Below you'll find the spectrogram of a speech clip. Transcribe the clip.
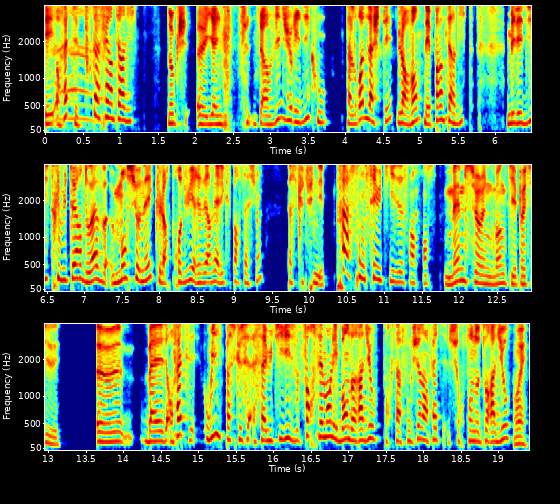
Et en fait, c'est tout à fait interdit. Donc, euh, il y, a y un vide juridique où tu as le droit de l'acheter, leur vente n'est pas interdite, mais les distributeurs doivent mentionner que leur produit est réservé à l'exportation parce que tu n'es pas censé utiliser ça en France. Même sur une bande qui est pas utilisée. Euh, bah, en fait, oui, parce que ça, ça utilise forcément les bandes radio pour que ça fonctionne en fait sur ton autoradio. Ouais.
